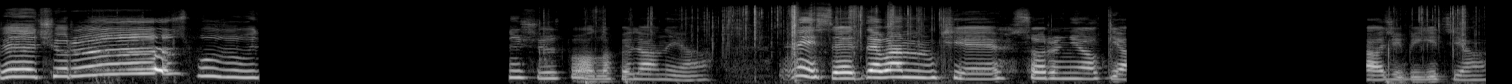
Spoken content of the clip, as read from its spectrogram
Ve açıyoruz. Bu Görüşürüz. Bu Allah belanı ya. Neyse devam ki. Sorun yok ya. Acı bir git ya.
